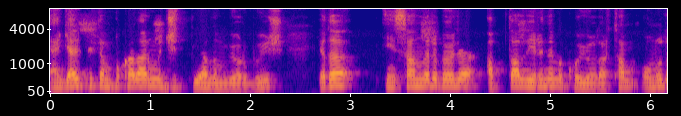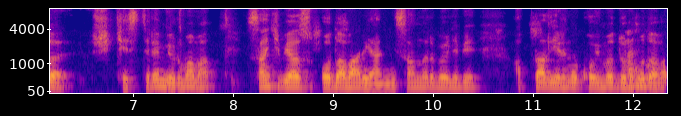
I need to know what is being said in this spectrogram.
Yani gerçekten bu kadar mı ciddi alınmıyor bu iş? Ya da insanları böyle aptal yerine mi koyuyorlar? Tam onu da kestiremiyorum ama sanki biraz o da var yani. İnsanları böyle bir aptal yerine koyma durumu da var.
